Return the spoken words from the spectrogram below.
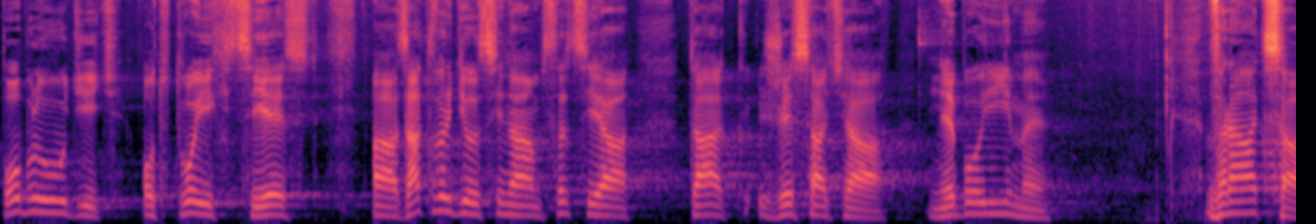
poblúdiť od tvojich ciest a zatvrdil si nám srdcia tak, že sa ťa nebojíme? Vráť sa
